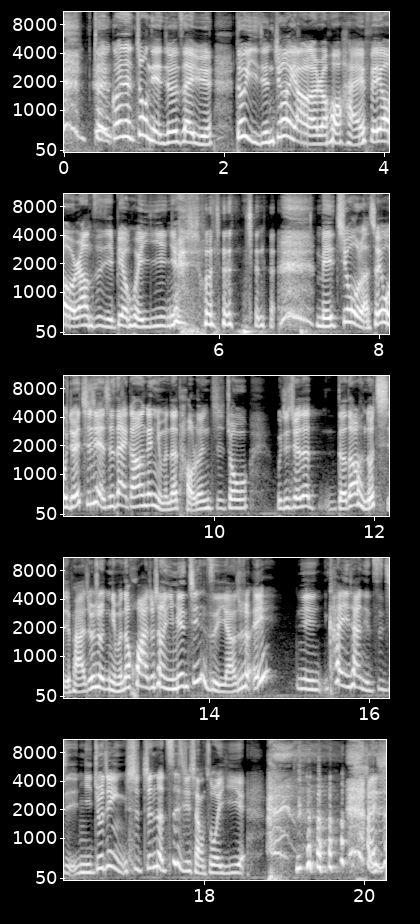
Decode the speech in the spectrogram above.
对，关键重点就是在于都已经这样了，然后还非要让自己变回一，你说真真的 没救了。所以我觉得其实也是在刚刚跟你们的讨论之中，我就觉得得到了很多启发，就是你们的话就像一面镜子一样，就是诶，你看一下你自己，你究竟是真的自己想做一，还是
